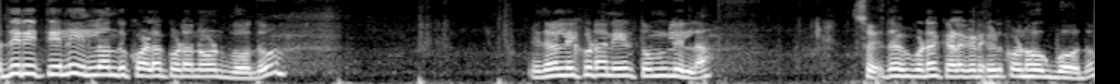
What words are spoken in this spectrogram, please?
ಅದೇ ರೀತಿಯಲ್ಲಿ ಇಲ್ಲೊಂದು ಕೊಳ ಕೂಡ ನೋಡ್ಬೋದು. ಇದರಲ್ಲಿ ಕೂಡ ನೀರು ತುಂಬಲಿಲ್ಲ. ಸೊ ಇದು ಕೂಡ ಕೆಳಗಡೆ ಇಳ್ಕೊಂಡು ಹೋಗ್ಬೋದು.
